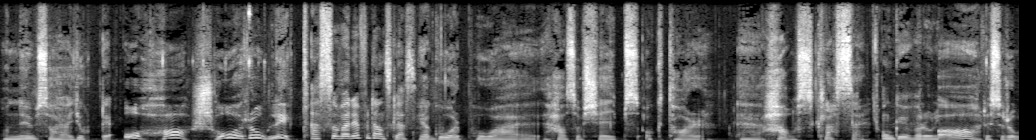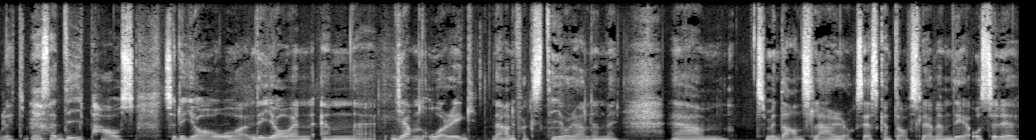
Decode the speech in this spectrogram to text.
Och nu så har jag gjort det. Åh, så roligt! Alltså vad är det för dansklass? Jag går på eh, House of Shapes och tar eh, houseklasser. Åh oh, gud vad roligt. Ja, det är så roligt. Med så deep house. Så det är jag och, det är jag och en, en eh, jämnårig, nej han är faktiskt tio år äldre än mig. Um, som är danslärare också, jag ska inte avslöja vem det är. Och så är det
